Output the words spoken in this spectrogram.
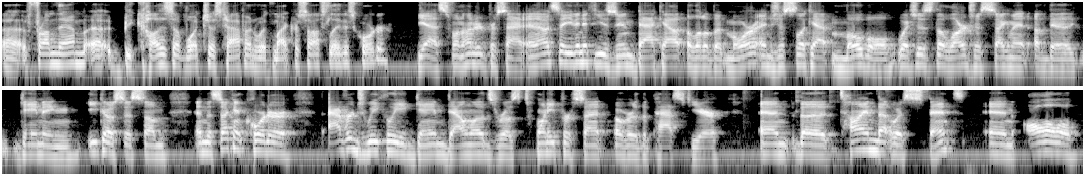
uh, from them uh, because of what just happened with Microsoft's latest quarter? Yes, 100%. And I would say, even if you zoom back out a little bit more and just look at mobile, which is the largest segment of the gaming ecosystem, in the second quarter, average weekly game downloads rose 20% over the past year. And the time that was spent in all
